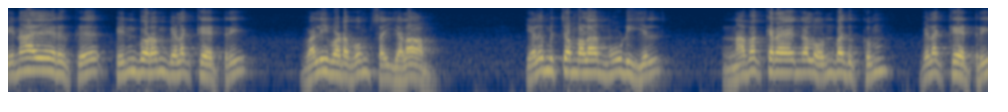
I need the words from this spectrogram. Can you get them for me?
விநாயகருக்கு பின்புறம் விளக்கேற்றி வழிபடவும் செய்யலாம். எலுமிச்சம்பழ மூடியில் நவக்கிரகங்கள் ஒன்பதுக்கும் விளக்கேற்றி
